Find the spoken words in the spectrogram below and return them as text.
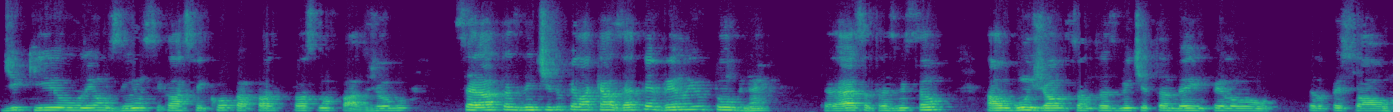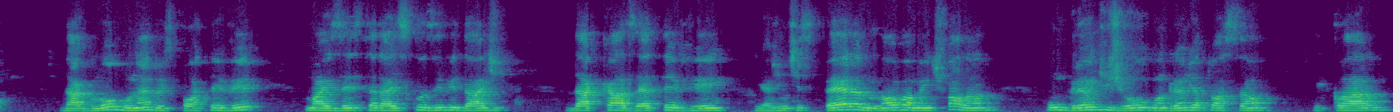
de que o Leãozinho se classificou para a próxima fase. O jogo será transmitido pela Casé TV no YouTube, né? Terá essa transmissão. Alguns jogos são transmitidos também pelo, pelo pessoal da Globo, né? Do Sport TV, mas esse terá exclusividade da Casé TV. E a gente espera, novamente falando, um grande jogo, uma grande atuação e, claro,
